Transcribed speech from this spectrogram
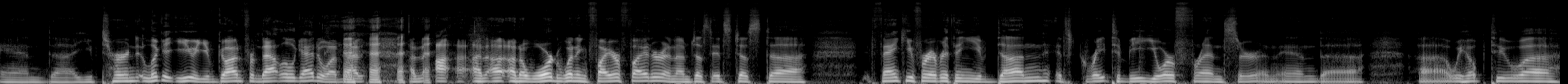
And uh, you've turned. Look at you! You've gone from that little guy to a, an, an, an, award-winning firefighter, and I'm just—it's just thank you for everything you've done. It's great to be your friend, sir, and and uh, uh, we hope to. Uh,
